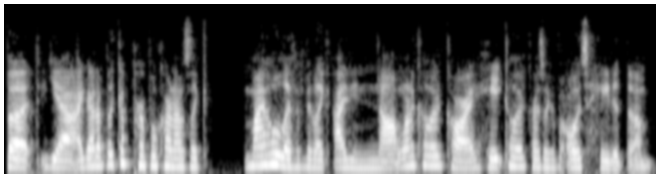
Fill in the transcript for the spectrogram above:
But yeah, I got up like a purple car and I was like my whole life I've been like I do not want a colored car. I hate colored cars. Like I've always hated them.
